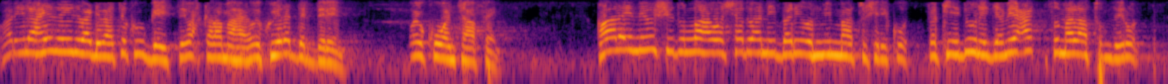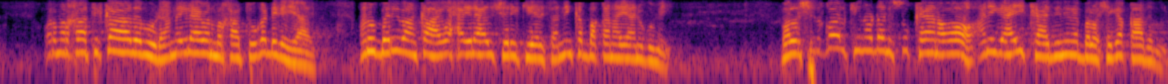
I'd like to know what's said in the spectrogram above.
waar ilaahyadaydii baa dhibaato kuu geystay wax kala maaha way ku yaro derdereen way ku wanjaafeen. Qaala inii ushhid allaha washhadu anii bariiun mima tushrikuun fakiiduunii jamiica uma laa tundiruun. War markhaati ka aada bu ihi ana ilahay baan markhaati uga dhigayahay anuu beri baan ka ahay waxaa ilahay u shariik yeelaysaa nin ka baqanaya anigu may bal shirqoolkiin o dhan isu keena oo aniga ha i kaadinina bal waxiga qaada bui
